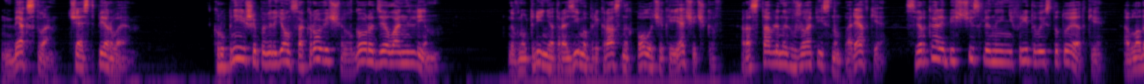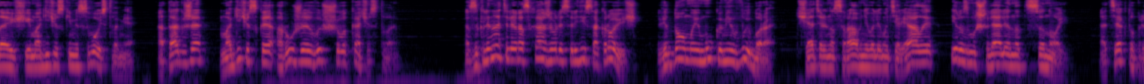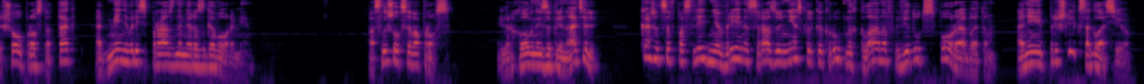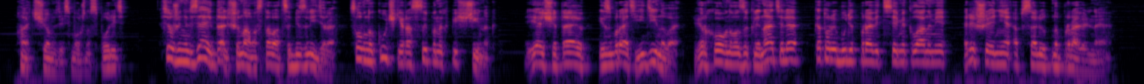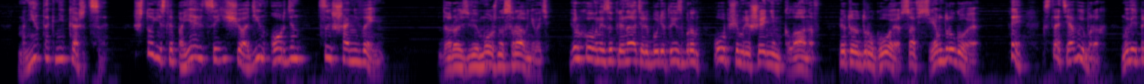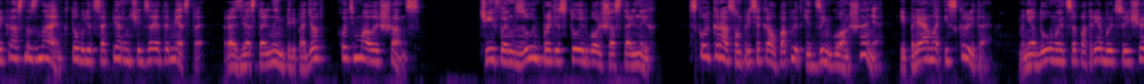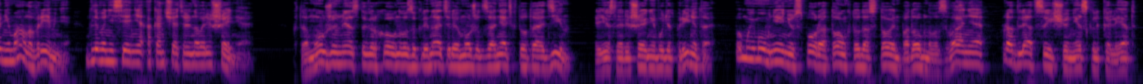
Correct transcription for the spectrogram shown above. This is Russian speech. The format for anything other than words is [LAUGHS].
Бегство. Часть первая. Крупнейший павильон сокровищ в городе Ланьлин. Внутри неотразимо прекрасных полочек и ящичков, расставленных в живописном порядке, сверкали бесчисленные нефритовые статуэтки, обладающие магическими свойствами, а также магическое оружие высшего качества. Заклинатели расхаживали среди сокровищ, ведомые муками выбора, тщательно сравнивали материалы и размышляли над ценой – а те, кто пришел просто так, обменивались праздными разговорами. Послышался вопрос. «Верховный заклинатель?» Кажется, в последнее время сразу несколько крупных кланов ведут споры об этом. Они пришли к согласию? О чем здесь можно спорить? Все же нельзя и дальше нам оставаться без лидера, словно кучки рассыпанных песчинок. Я считаю, избрать единого, верховного заклинателя, который будет править всеми кланами, решение абсолютно правильное. Мне так не кажется. Что если появится еще один орден Цишаньвэнь? Да разве можно сравнивать? Верховный заклинатель будет избран общим решением кланов. Это другое, совсем другое. Хе, кстати, о выборах. Мы ведь прекрасно знаем, кто будет соперничать за это место. Разве остальным перепадет хоть малый шанс? Чи Фэнцзунь протестует больше остальных. Сколько раз он пресекал попытки Цзинь Гуаншаня и прямо и скрыто. Мне думается, потребуется еще немало времени для вынесения окончательного решения. К тому же место Верховного Заклинателя может занять кто-то один, и если решение будет принято, по моему мнению, спор о том, кто достоин подобного звания, продлятся еще несколько лет.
